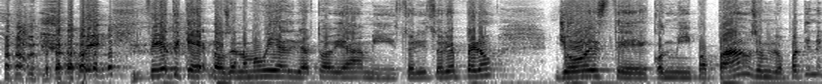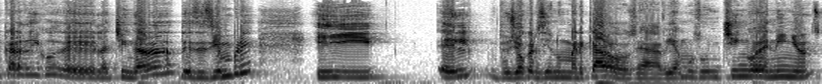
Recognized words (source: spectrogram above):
Güey, Fíjate que, o sea, no me voy a desviar todavía a mi historia, historia, pero yo, este, con mi papá, o sea, mi papá tiene cara de hijo de la chingada desde siempre y él, pues yo crecí en un mercado, o sea, habíamos un chingo de niños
